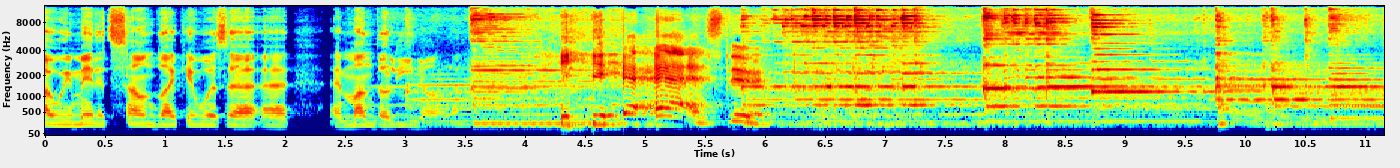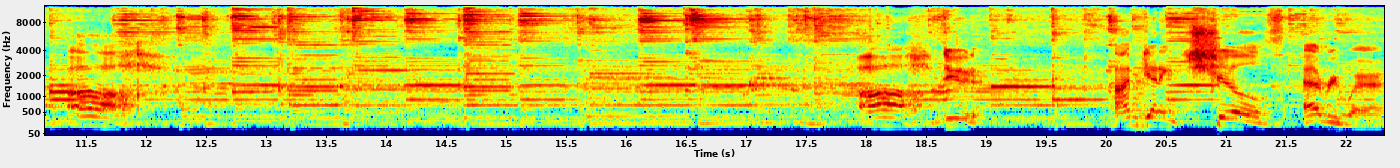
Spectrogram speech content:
How we made it sound like it was a, a, a mandolino. yes, dude. Oh. Oh, dude. I'm getting chills everywhere.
